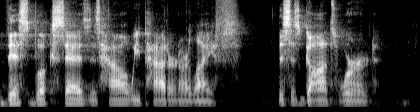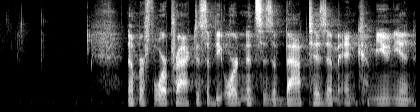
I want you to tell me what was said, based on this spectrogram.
this book says is how we pattern our life. This is God's word. Number four, practice of the ordinances of baptism and communion.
